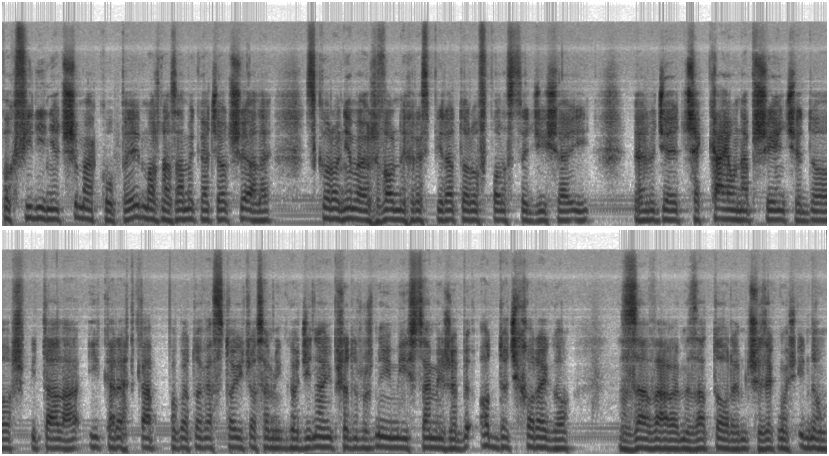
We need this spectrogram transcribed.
po chwili nie trzyma kupy, można zamykać oczy, ale skoro nie ma już wolnych respiratorów w Polsce dzisiaj i e, ludzie czekają na przyjęcie do szpitala i karetka pogotowia stoi czasami godzinami przed różnymi miejscami, żeby oddać chorego zawałem, zatorem czy z jakąś inną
